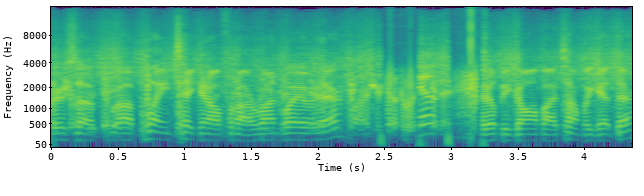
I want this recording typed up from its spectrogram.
There's a, a plane taking off on our runway over there. Yep. It'll be gone by the time we get there.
